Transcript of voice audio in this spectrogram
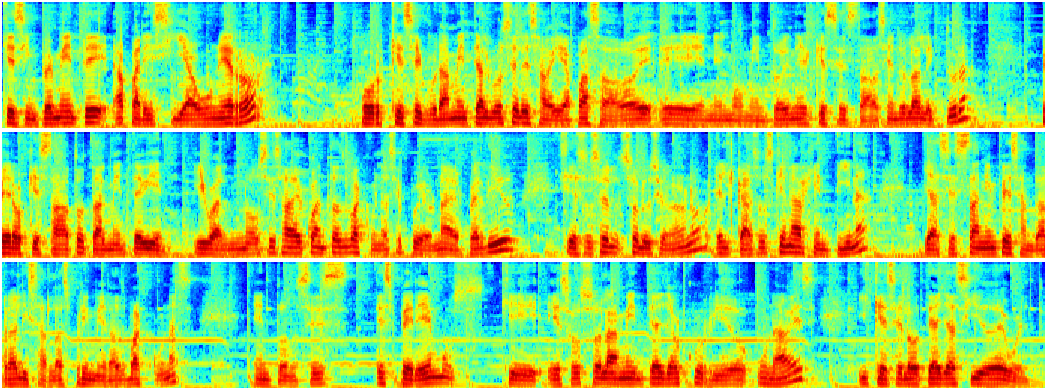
que simplemente aparecía un error porque seguramente algo se les había pasado eh, eh, en el momento en el que se estaba haciendo la lectura, pero que estaba totalmente bien. Igual no se sabe cuántas vacunas se pudieron haber perdido, si eso se solucionó o no. El caso es que en Argentina ya se están empezando a realizar las primeras vacunas, entonces esperemos que eso solamente haya ocurrido una vez y que ese lote haya sido devuelto,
